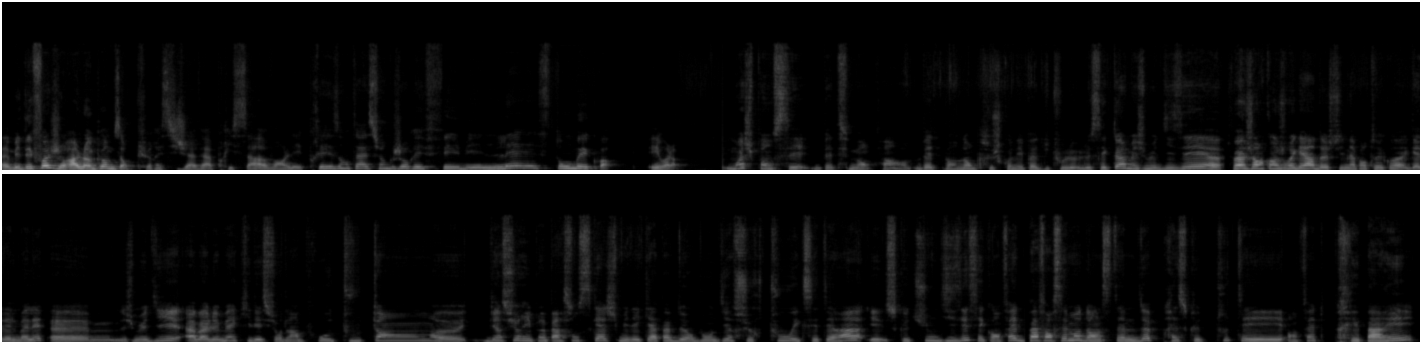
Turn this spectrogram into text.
Euh, mais des fois, je râle un peu en me disant, purée, si j'avais appris ça avant, les présentations que j'aurais fait, mais laisse tomber, quoi. Et voilà. Moi, je pensais bêtement, enfin bêtement non, parce que je connais pas du tout le, secteur, mais je me disais, euh, tu vois, genre quand je regarde, je dis n'importe quoi, Gad Elmaleh, euh, je me dis, ah bah le mec, il est sur de l'impro tout le temps. Euh, bien sûr, il prépare son sketch, mais il est capable de rebondir sur tout, etc. Et ce que tu me disais, c'est qu'en fait, pas forcément dans le stand-up, presque tout est en fait préparé,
